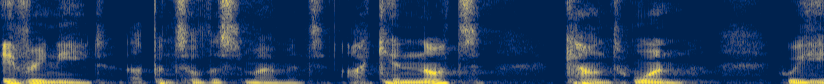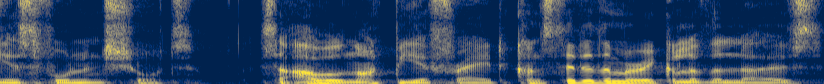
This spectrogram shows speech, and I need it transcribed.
every need up until this moment. I cannot count one where he has fallen short. So I will not be afraid. Consider the miracle of the loaves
